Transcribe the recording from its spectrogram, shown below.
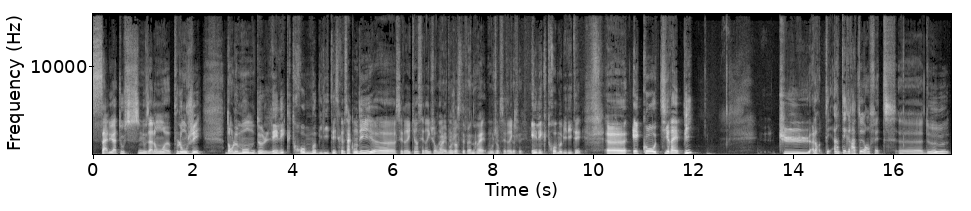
Salut à tous. Nous allons euh, plonger dans le monde de l'électromobilité. C'est comme ça qu'on dit, euh, Cédric, hein, Cédric Journal. Ouais, bonjour Stéphane. Ouais, bonjour Cédric. Électromobilité. Euh, Eco-pi. Tu. Alors, tu es intégrateur, en fait, euh, de.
